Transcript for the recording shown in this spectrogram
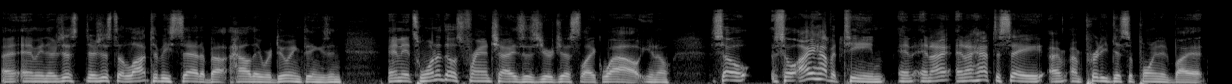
I mean, there's just there's just a lot to be said about how they were doing things. And and it's one of those franchises you're just like, wow, you know. So so I have a team, and, and I and I have to say I'm, I'm pretty disappointed by it.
